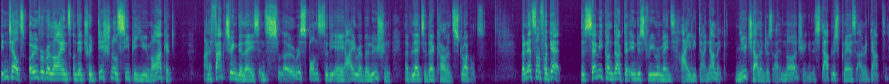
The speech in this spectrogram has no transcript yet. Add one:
Intel's over reliance on their traditional CPU market Manufacturing delays and slow response to the AI revolution have led to their current struggles. But let's not forget, the semiconductor industry remains highly dynamic. New challenges are emerging and established players are adapting.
